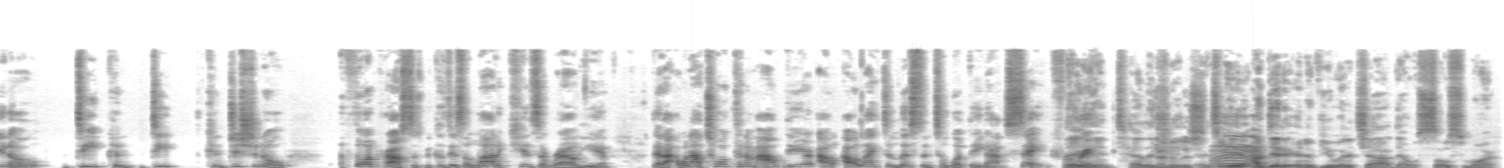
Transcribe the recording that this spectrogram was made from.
you know, deep, con- deep conditional thought process because there's a lot of kids around here that I, when I talk to them out there, I, I like to listen to what they got to say for they real. intelligent Gotta listen as hell. I did an interview with a child that was so smart,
